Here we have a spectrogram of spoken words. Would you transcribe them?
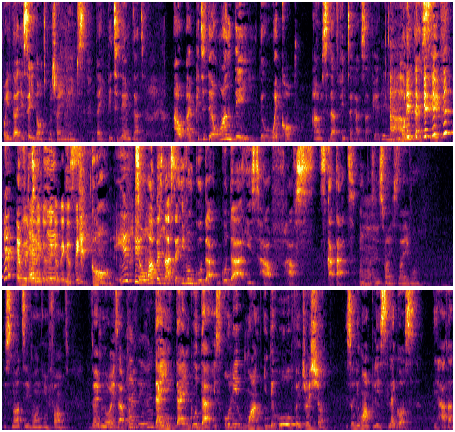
But he, he said he don't mention any names. That he pity them that I, I pity them one day they will wake up and see that fintech has disappeared. Ah. Money that safe, everything Wake up, wake up, wake is gone. so one person has said even Kuda, Kuda is half half scattered. Mm, but This one is not even it's not even informed. You don't even know what is happening. Happening, That in that in Kuda is only one in the whole federation. It's only one place, Lagos. They have an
